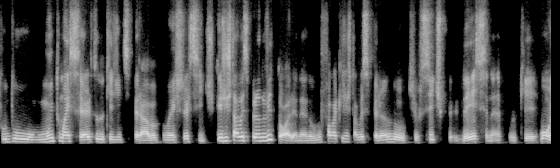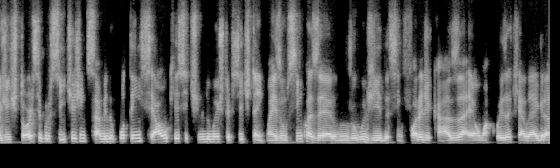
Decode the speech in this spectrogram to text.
tudo muito mais certo do que a gente esperava para o Manchester City. Que a gente estava esperando vitória vitória, né? Não vou falar que a gente estava esperando que o City perdesse, né? Porque, bom, a gente torce pro City e a gente sabe do potencial que esse time do Manchester City tem. Mas um 5 a 0 num jogo de ida, assim, fora de casa, é uma coisa que alegra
